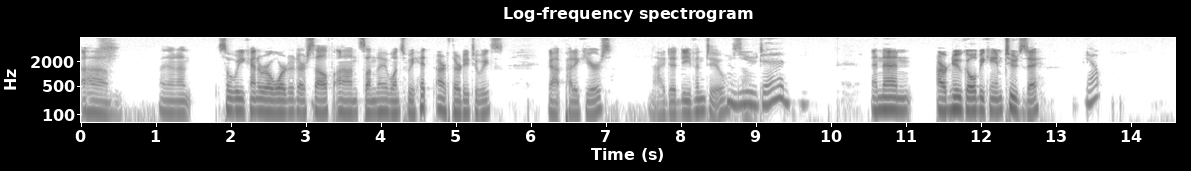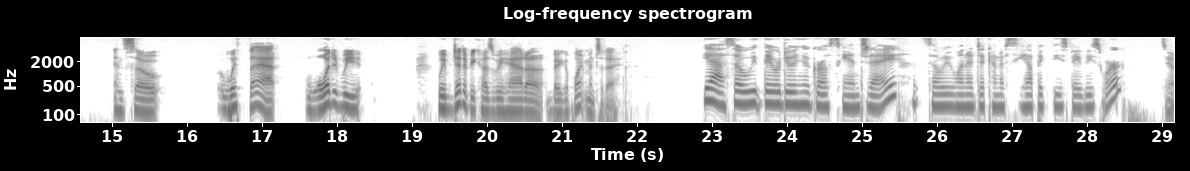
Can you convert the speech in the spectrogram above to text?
um, and then on, so we kind of rewarded ourselves on Sunday once we hit our 32 weeks. Got pedicures. I did even too. so- You did. And then our new goal became Tuesday. Yep. And so with that, what did we we did it because we had a big appointment today. Yeah, so we, they were doing a growth scan today. So we wanted to kind of see how big these babies were. So, Yeah.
